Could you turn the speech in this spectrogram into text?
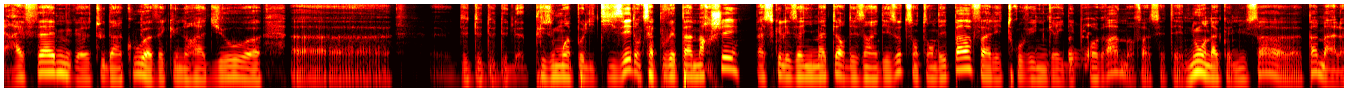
RFM, tout d'un coup avec une radio de, plus ou moins politisé, donc ça pouvait pas marcher parce que les animateurs des uns et des autres s'entendaient pas. Fallait trouver une grille des programmes. Enfin, c'était nous on a connu ça euh, pas mal.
